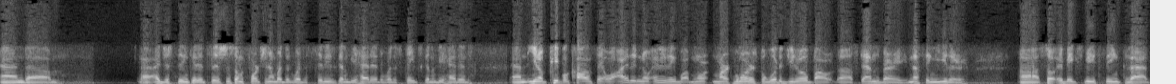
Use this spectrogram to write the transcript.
and um, I just think it's, it's just unfortunate where the where the city's going to be headed, where the state's going to be headed. And you know, people call and say, "Well, I didn't know anything about Mark Moores, but what did you know about uh, Stansbury? Nothing either." Uh, so it makes me think that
